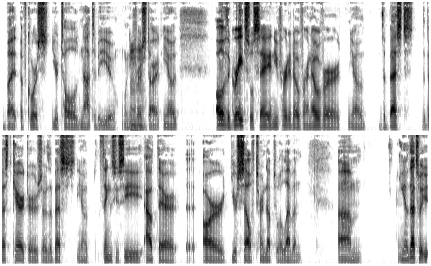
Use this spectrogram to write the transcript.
but of course you're told not to be you when you first start. You know, all of the greats will say, and you've heard it over and over. You know, the best the best characters or the best you know things you see out there uh, are yourself turned up to eleven. Um, you know that's what you,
